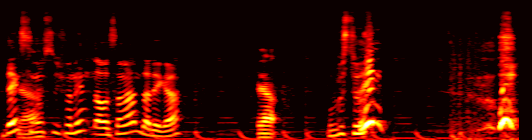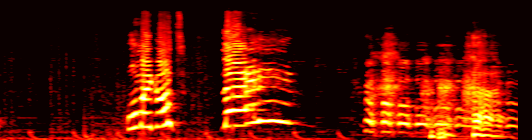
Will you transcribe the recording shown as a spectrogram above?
Du denkst, Ja. du nimmst mich von hinten auseinander, Digga. Ja. Wo bist du hin? Oh, oh mein Gott! Nein!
